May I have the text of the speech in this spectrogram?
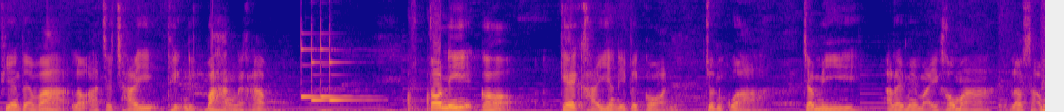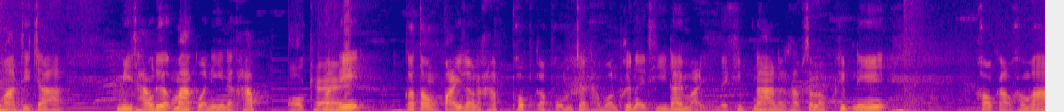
เพียงแต่ว่าเราอาจจะใช้เทคนิคบ้างนะครับ ตอนนี้ก็แก้ไขอย่างนี้ไปก่อน จนกว่าจะมีอะไรใหม่ ๆ เข้ามา เราสามารถที่จะมีทางเลือกมากกว่านี้นะครับ Okay. วันนี้ก็ต้องไปแล้วนะครับ พบกับผมจันทวรเพื่อนไอทีได้ใหม่ในคลิปหน้านะครับสำหรับคลิปนี้ขอกล่าวคำว่า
